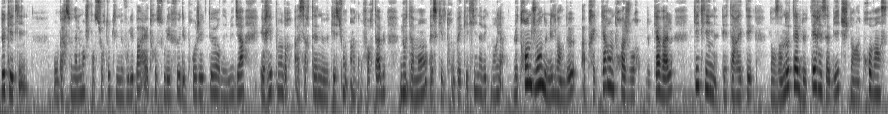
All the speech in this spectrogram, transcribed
de Caitlin. Bon, personnellement, je pense surtout qu'il ne voulait pas être sous les feux des projecteurs, des médias, et répondre à certaines questions inconfortables, notamment est-ce qu'il trompait Kathleen avec Moria? Le 30 juin 2022, après 43 jours de cavale, Kathleen est arrêtée dans un hôtel de Teresa Beach, dans la province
